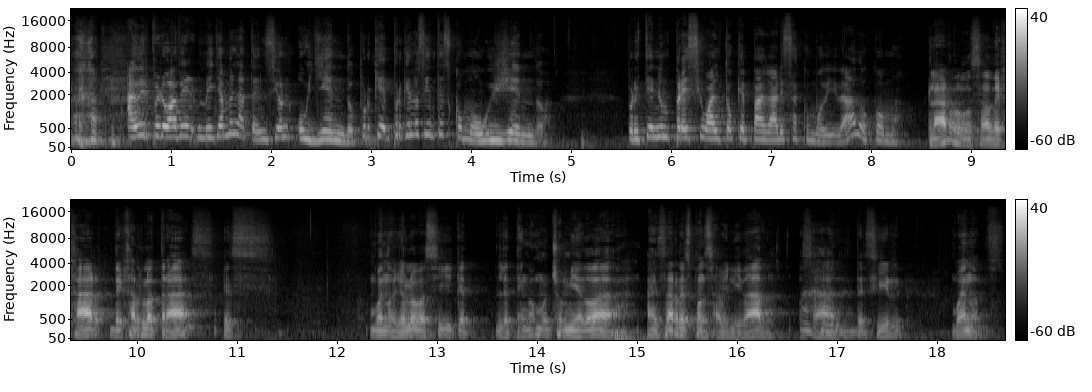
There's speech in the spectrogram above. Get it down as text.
a ver, pero a ver, me llama la atención huyendo. ¿Por qué, ¿Por qué lo sientes como huyendo? ¿Porque tiene un precio alto que pagar esa comodidad o cómo? Claro, o sea, dejar, dejarlo atrás es, bueno, yo lo veo así, que le tengo mucho miedo a, a esa responsabilidad. O sea, decir, bueno, pues,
